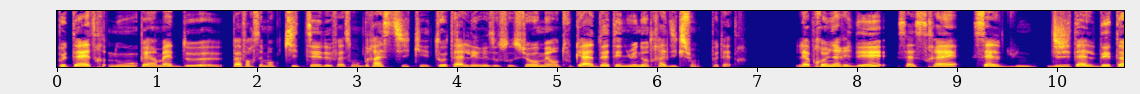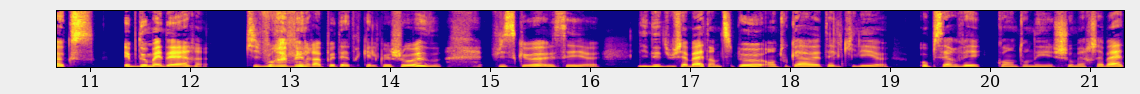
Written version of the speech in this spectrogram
peut-être nous permettre de euh, pas forcément quitter de façon drastique et totale les réseaux sociaux, mais en tout cas d'atténuer notre addiction, peut-être. La première idée, ça serait celle d'une digital detox hebdomadaire qui vous rappellera peut-être quelque chose, puisque euh, c'est euh, l'idée du Shabbat un petit peu, en tout cas euh, tel qu'il est observé quand on est chômeur Shabbat,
